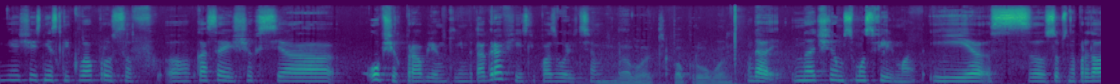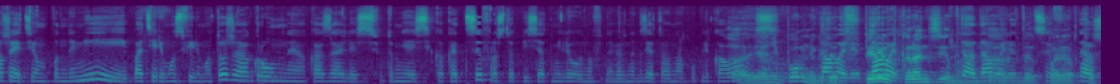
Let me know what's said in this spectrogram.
У меня еще есть несколько вопросов, э, касающихся общих проблем кинематографии, если позволите. Давайте попробуем. Да, начнем с Мосфильма. И, с, собственно, продолжая тему пандемии, потери Мосфильма тоже огромные оказались. Вот у меня есть какая-то цифра, 150 миллионов, наверное, где-то она опубликовалась. Да, я не помню, где-то в период давали, карантина. Да, давали да, эту цифру. порядка Да.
